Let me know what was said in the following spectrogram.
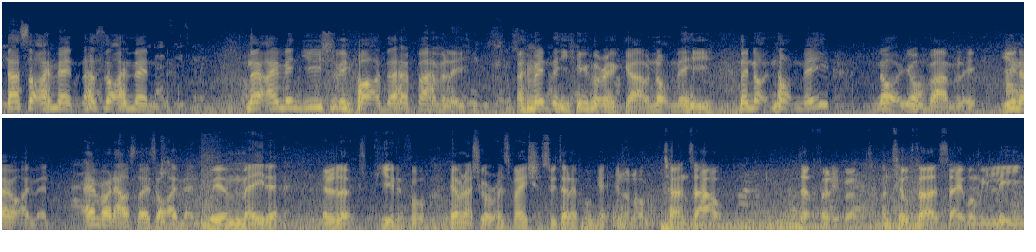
That's what I meant. That's what I meant. No, I meant you should be part of their family. I meant that you were a cow, not me. No, not not me, not your family. You know what I meant. Everyone else knows what I meant. We have made it. It looks beautiful. We haven't actually got reservations, so we don't know if we'll get in or not. Turns out they're fully booked until Thursday when we leave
